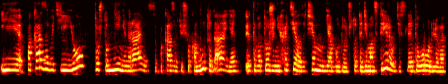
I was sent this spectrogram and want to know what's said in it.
И показывать ее то, что мне не нравится, показывать еще кому-то, да, я этого тоже не хотела. Зачем я буду что-то демонстрировать, если это уродливое?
